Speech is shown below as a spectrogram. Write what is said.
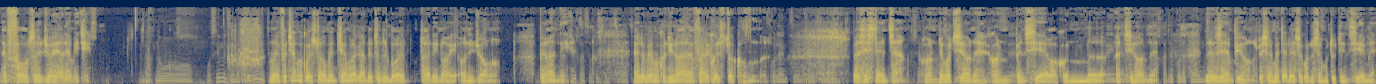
è forza e gioia agli amici. Noi facciamo questo, aumentiamo la grandezza del Bore tra di noi ogni giorno per anni e dobbiamo continuare a fare questo con persistenza, con devozione, con pensiero, con eh, azione. Per esempio, specialmente adesso quando siamo tutti insieme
